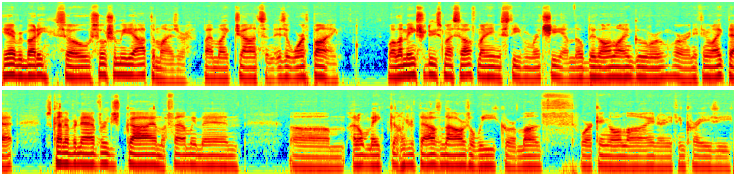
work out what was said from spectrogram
Hey everybody, so Social Media Optimizer by Mike Johnson. Is it worth buying? Well, let me introduce myself. My name is Steven Richards. I'm no big online guru or anything like that. I'm just kind of an average guy. I'm a family man. Um, I don't make $100,000 a week or a month working online or anything crazy.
